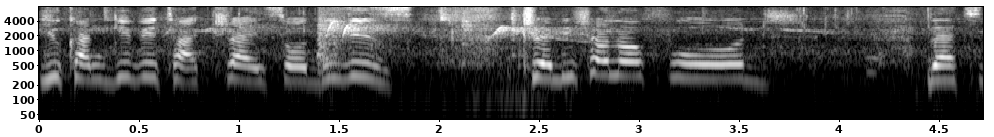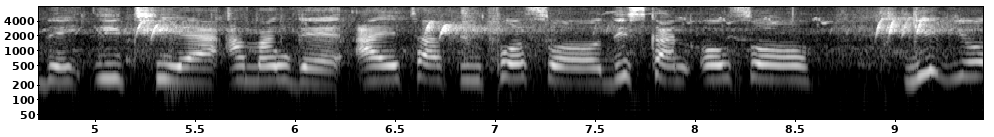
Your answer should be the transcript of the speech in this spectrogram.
you can give it a try. So this is traditional food that they eat here among the Aeta people. So this can also give you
